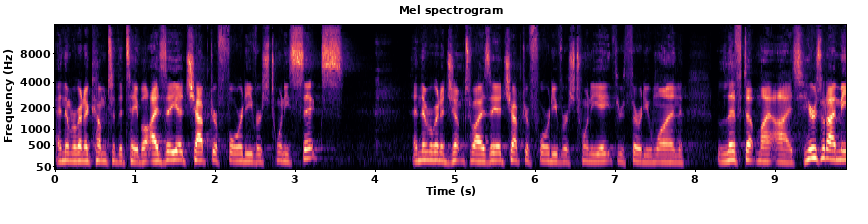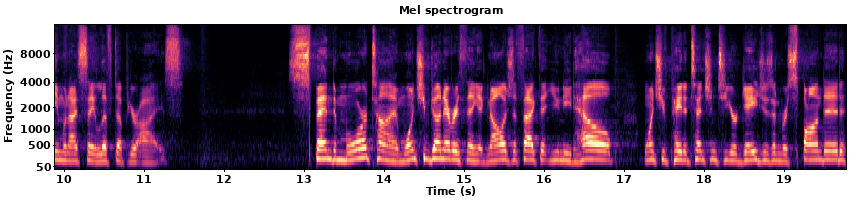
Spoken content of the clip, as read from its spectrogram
and then we're going to come to the table. Isaiah chapter 40, verse 26. And then we're going to jump to Isaiah chapter 40, verse 28 through 31. Lift up my eyes. Here's what I mean when I say lift up your eyes. Spend more time, once you've done everything, acknowledge the fact that you need help, once you've paid attention to your gauges and responded,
